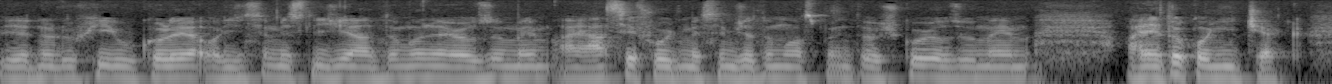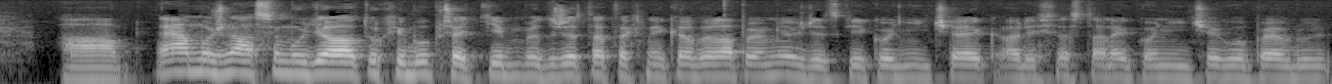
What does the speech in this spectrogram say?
jednoduchý úkoly a oni si myslí, že já tomu nerozumím a já si furt myslím, že tomu aspoň trošku rozumím a je to koníček. A já možná jsem udělal tu chybu předtím, protože ta technika byla pro mě vždycky koníček a když se stane koníček opravdu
